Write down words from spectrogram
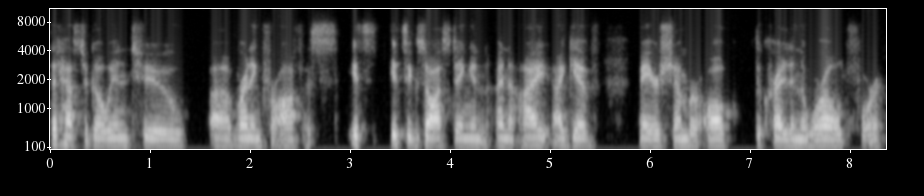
that has to go into uh, running for office. It's it's exhausting, and and I I give Mayor Schember all the credit in the world for.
